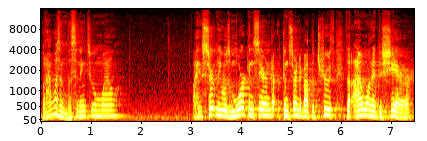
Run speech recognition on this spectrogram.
but I wasn't listening to him well. I certainly was more concerned, concerned about the truth that I wanted to share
